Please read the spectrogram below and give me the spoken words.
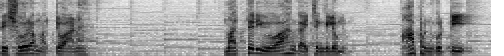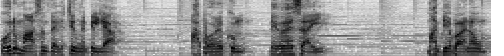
തൃശ്ശൂരം മറ്റോ ആണ്. മറ്റൊരു വിവാഹം കഴിച്ചെങ്കിലും ആ പെൺകുട്ടി ഒരു മാസം തികച്ചു നിന്നിട്ടില്ല. അപ്പോഴേക്കും ഡിവേഴ്സായി മദ്യപാനവും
